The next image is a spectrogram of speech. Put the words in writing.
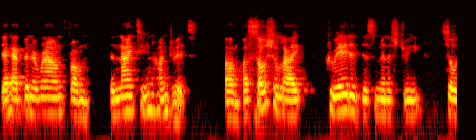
that had been around from the 1900s. Um, a socialite created this ministry so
